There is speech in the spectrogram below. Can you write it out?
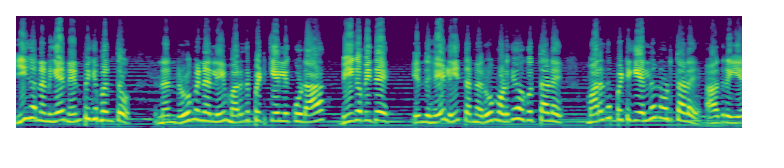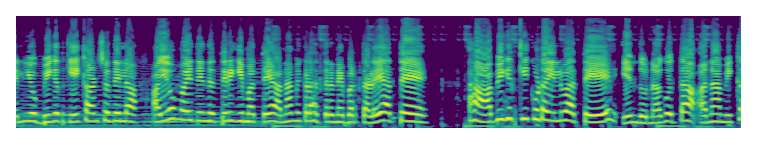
ಈಗ ನನಗೆ ನೆನಪಿಗೆ ಬಂತು. ನನ್ನ ರೂಮಿನಲ್ಲಿ ಮರದ ಪೆಟ್ಟಿಗೆಯಲ್ಲಿ ಕೂಡ ಬೀಗವಿದೆ. ಎಂದು ಹೇಳಿ ತನ್ನ ರೂಮ್ ಒಳಗೆ ಹೋಗುತ್ತಾಳೆ. ಮರದ ಪೆಟ್ಟಿಗೆ ಎಲ್ಲ ನೋಡ್ತಾಳೆ. ಆದ್ರೆ ಎಲ್ಲಿಯೂ ಬೀಗದ ಕೇ ಕಾಣಿಸೋದಿಲ್ಲ. ಅಯೋಮಯದಿಂದ ತಿರುಗಿ ಮತ್ತೆ ಅನಾಮಿಕಳ ಹತ್ರನೇ ಬರ್ತಾಳೆ, ಅತ್ತೆ, ಆ ಬೀಗದ್ಕಿ ಕೂಡ ಇಲ್ವಾ ಅತ್ತೆ? ಎಂದು ನಗುತ್ತಾ ಅನಾಮಿಕ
